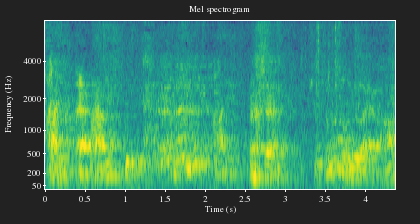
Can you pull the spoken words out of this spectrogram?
八斤，哎，八斤，是，听什么都乐呀啊！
